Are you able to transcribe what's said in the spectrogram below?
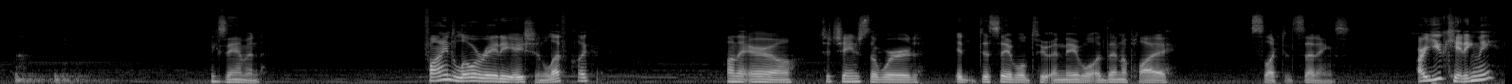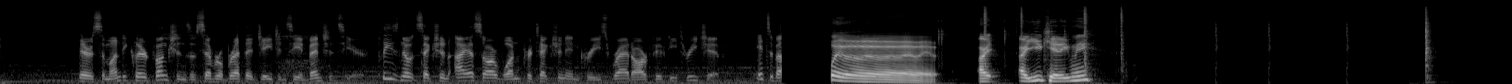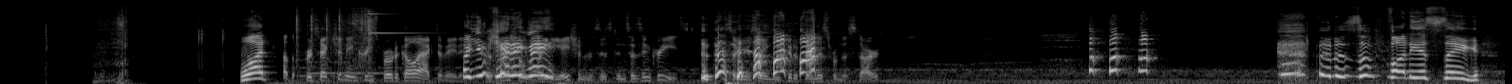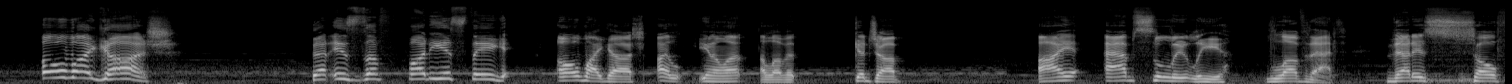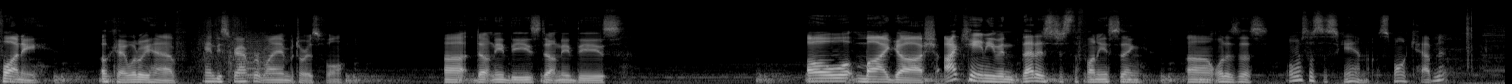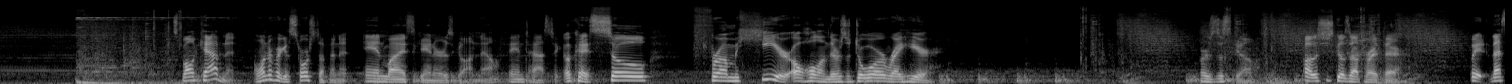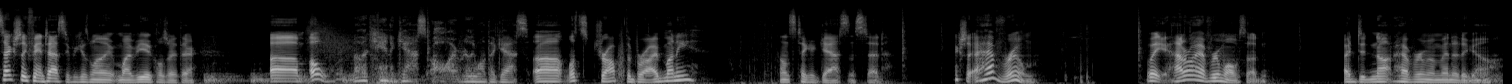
examine? Find lower radiation. Left click on the arrow to change the word it disabled to enable and then apply selected settings. Are you kidding me? There are some undeclared functions of several Breathedge Agency inventions here. Please note section ISR 1 protection increase RADAR 53 chip. It's about Wait, wait, wait, wait, wait, wait. Are are you kidding me? What? the protection increase protocol activated. Are you The kidding me? Radiation resistance has increased. so you're saying you could have done this from the start? That is the funniest thing. Oh my gosh. That is the funniest thing. Oh my gosh. I you know what? I love it. Good job. I absolutely love that. That is so funny. Okay, what do we have? Handy scrapper. My inventory is full. Uh, don't need these. Don't need these. Oh my gosh. I can't even. That is just the funniest thing. Uh, what is this? What am I supposed to scan? A small cabinet? Small cabinet. I wonder if I can store stuff in it. And my scanner is gone now. Fantastic. Okay, so from here. Oh, hold on. There's a door right here. Where does this go? Oh, this just goes out to right there. Wait, that's actually fantastic because my, my vehicle's right there. Um, oh, another can of gas. Oh, I really want the gas. Uh, let's drop the bribe money. Let's take a gas instead. Actually, I have room. Wait, how do I have room all of a sudden? I did not have room a minute ago.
